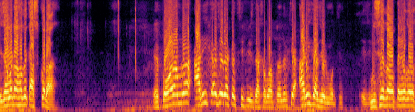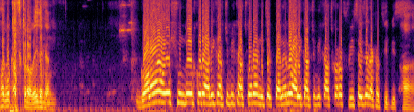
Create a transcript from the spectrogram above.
এই জামাটা হবে কাজ করা। এরপর আমরা আরি কাজের একটা থ্রি পিস দেখাবো আপনাদেরকে আরি কাজের মধ্যে। এই যে নিচে দাও প্যানেল করা থাকবে কাজ করা এই দেখেন। গলায় অনেক সুন্দর করে আরি কারচুপি কাজ করা নিচের প্যানেলও আরি কারচুপি কাজ করা ফ্রি সাইজের একটা থ্রি পিস হ্যাঁ।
